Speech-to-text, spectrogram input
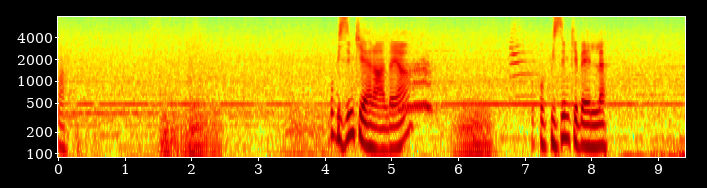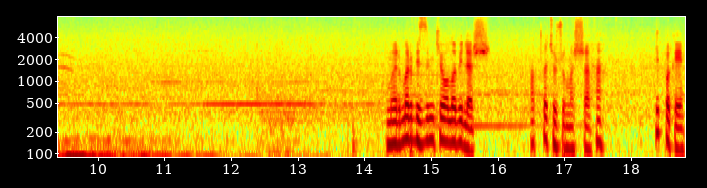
Ha. Bu bizimki herhalde ya. Bu bizimki belli. Mırmır bizimki olabilir. Atla çocuğum aşağı. Heh. Git bakayım.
